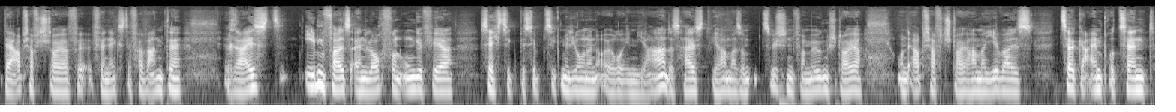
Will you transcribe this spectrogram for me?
der Erbschaftssteuer für, für nächste Verwandte reißt ebenfalls ein Loch von ungefähr 60 bis 70 Millionen Euro im Jahr. Das heißt, wir haben also zwischen Vermögensteuer und Erbschaftssteuer haben wir jeweils circa ein Prozent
